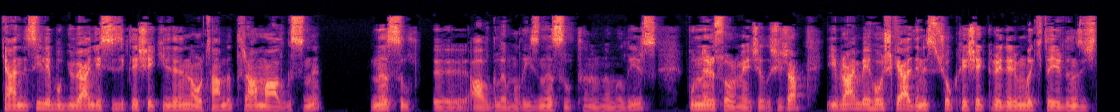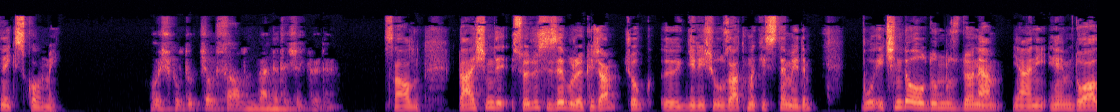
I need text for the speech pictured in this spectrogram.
Kendisiyle bu güvencesizlikle şekillenen ortamda travma algısını nasıl e, algılamalıyız, nasıl tanımlamalıyız bunları sormaya çalışacağım. İbrahim Bey hoş geldiniz. Çok teşekkür ederim vakit ayırdığınız için eksik olmayın. Hoş bulduk. Çok sağ olun. Ben de teşekkür ederim. Sağ olun. Ben şimdi sözü size bırakacağım. Çok e, girişi uzatmak istemedim. Bu içinde olduğumuz dönem yani hem doğal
